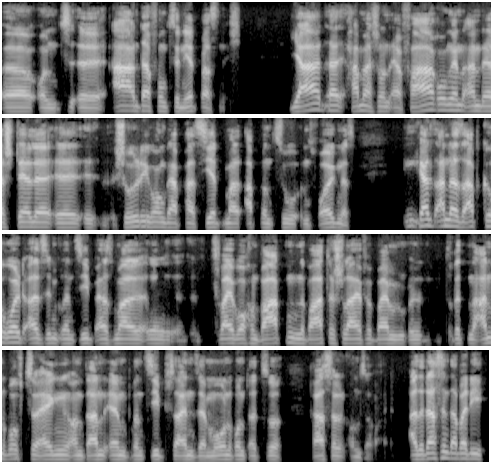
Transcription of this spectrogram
äh, und äh, ah, da funktioniert was nicht. Ja, da haben wir schon Erfahrungen an der Stelle. Äh, äh Entschuldigung, da passiert mal ab und zu uns Folgendes ganz anders abgeholt, als im Prinzip erstmal äh, zwei Wochen warten, eine Warteschleife beim äh, dritten Anruf zu hängen und dann im Prinzip seinen Sermon runter zu rasseln und so weiter. Also das sind aber die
